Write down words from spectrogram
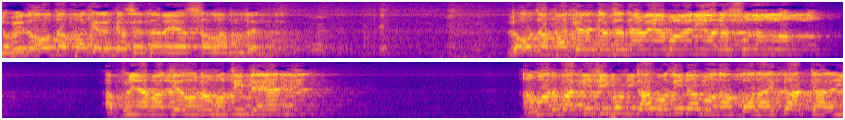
নবী রওজা পাকের কাছে দাঁড়িয়ে সালাম দেন। রওজা পাকের কাছে দাঁড়িয়ে বলেন, ইয়া আপনি আমাকে অনুমতি দেন। আমার বাকি জীবনটা মদিনা মোনাব্বরায় কাটাই।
